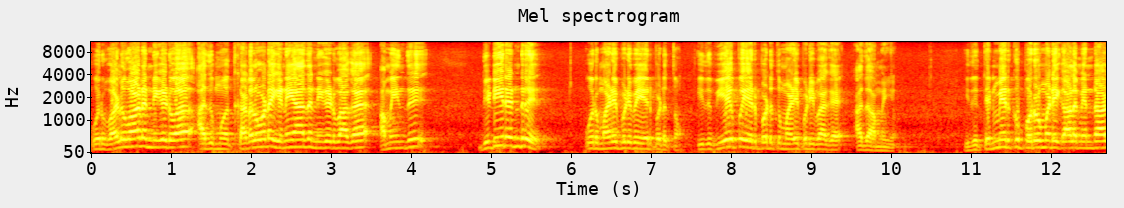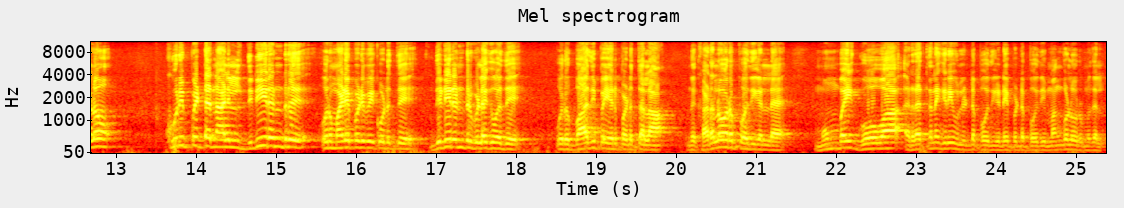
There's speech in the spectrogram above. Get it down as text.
ஒரு வலுவான நிகழ்வாக அது மொ- கடலோட இணையாத நிகழ்வாக அமைந்து திடீரென்று ஒரு மழைப்பொழிவை ஏற்படுத்தும். இது வியப்பை ஏற்படுத்தும் மழைப்பொழிவாக அது அமையும். இது தென்மேற்கு பருவமழை காலம் என்றாலும் குறிப்பிட்ட நாளில் திடீரென்று ஒரு மழைப்பொழிவை கொடுத்து திடீரென்று விலகுவது ஒரு பாதிப்பை ஏற்படுத்தலாம். இந்த கடலோர பகுதிகளில் மும்பை கோவா ரத்னகிரி உள்ளிட்ட பகுதி இடைப்பட்ட பகுதி மங்களூர் முதல்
